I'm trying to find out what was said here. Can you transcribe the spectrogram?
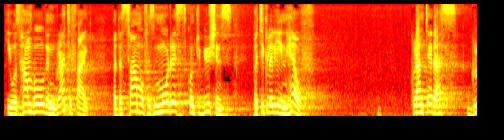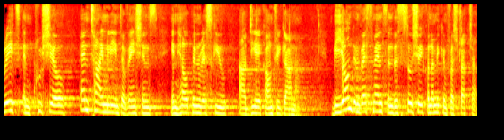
he was humbled and gratified that the sum of his modest contributions, particularly in health, granted us great and crucial and timely interventions in helping rescue our dear country, Ghana. Beyond investments in the socio-economic infrastructure,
